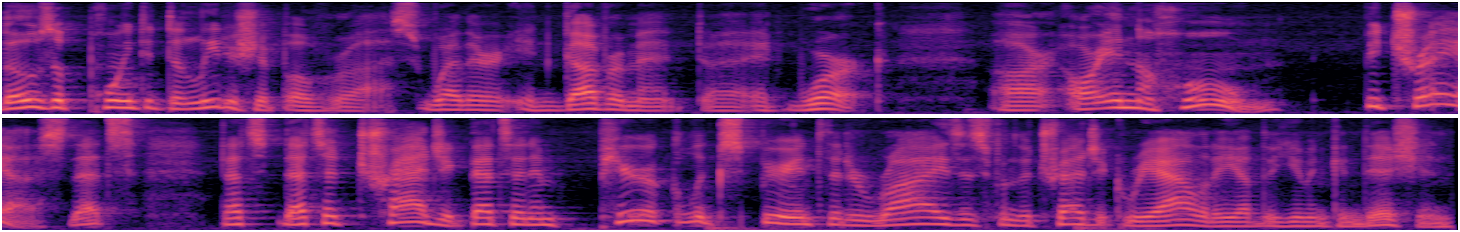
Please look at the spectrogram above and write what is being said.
Those appointed to leadership over us, whether in government, uh, at work, or, or in the home, betray us. That's, that's, that's a tragic, that's an empirical experience that arises from the tragic reality of the human condition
